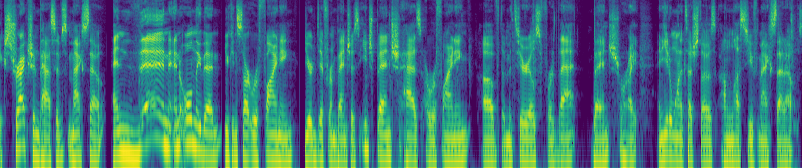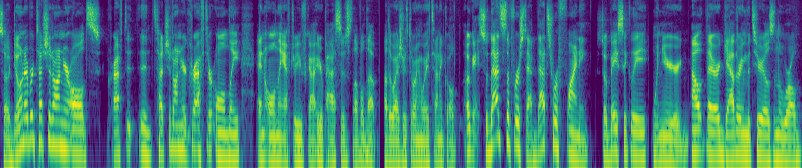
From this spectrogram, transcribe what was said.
extraction passives maxed out. And then, and only then, you can start refining your different benches. Each bench has a refining of the materials for that bench, right? And you don't want to touch those unless you've maxed that out. So don't ever touch it on your alts, craft it, uh, touch it on your crafter only, and only after you've got your passives leveled up. Otherwise, you're throwing away a ton of gold. Okay, so that's the first tab. That's refining. So basically, when you're out there gathering materials in the world,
